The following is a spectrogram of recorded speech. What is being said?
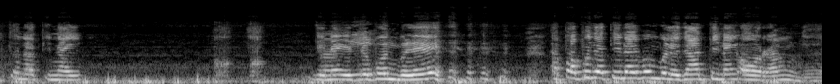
itu na tinay. Tinay Babi. itu pun boleh. Apapun ya tinay pun boleh, jangan tinay orang. Ya.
